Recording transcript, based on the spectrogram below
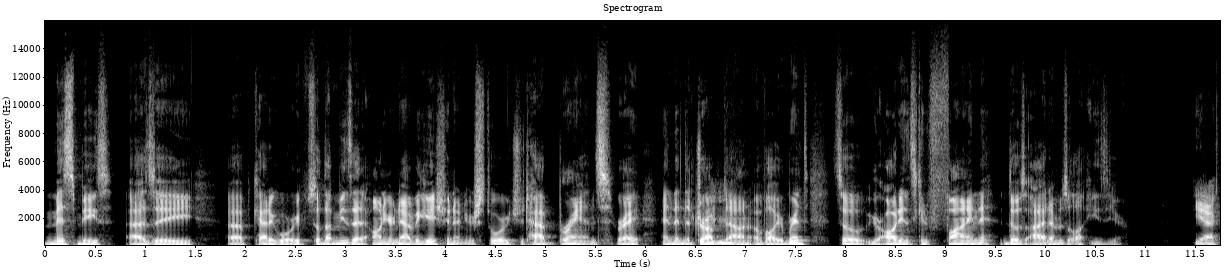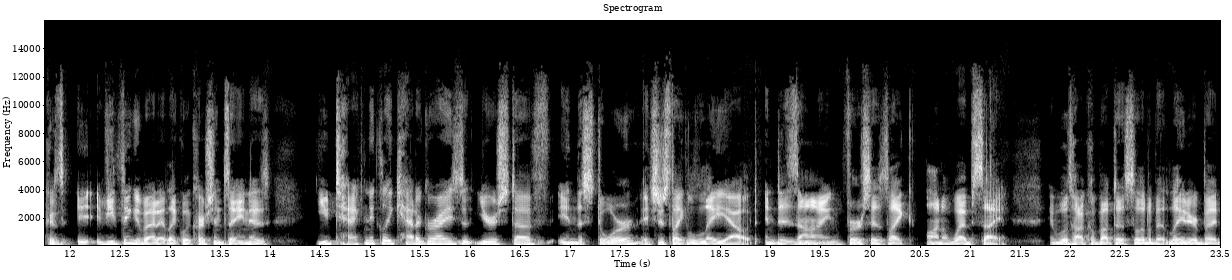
Miss Me's as a uh, category. So that means that on your navigation and your store, you should have brands, right? And then the drop mm-hmm. down of all your brands. So your audience can find those items a lot easier. Yeah. Cause if you think about it, like what Christian's saying is, you technically categorize your stuff in the store. It's just like layout and design versus like on a website. And we'll talk about this a little bit later, but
